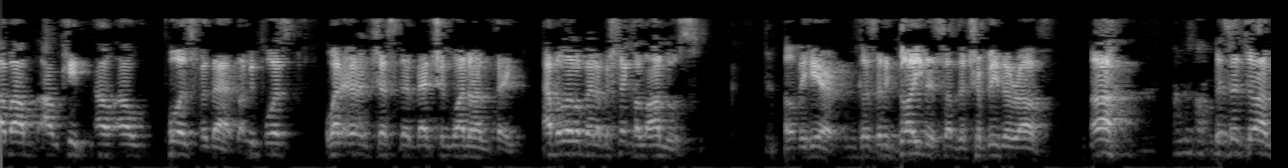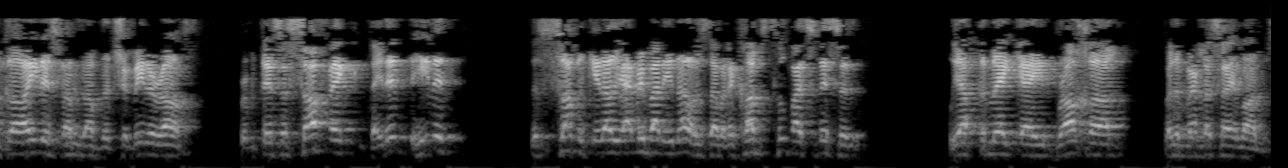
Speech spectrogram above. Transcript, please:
I'll, I'll keep, I'll, I'll, pause for that. Let me pause. What, uh, just to mention one other thing. Have a little bit of a shikalanus over here because of the guidance of the Tribunal of. Ah, listen to our guidance of, of the Tribunal of. There's a suffix. They didn't. He didn't the suffix, you know, everybody knows that when it comes to Masnissen, we have to make a bracha for the Bercha Seilans.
